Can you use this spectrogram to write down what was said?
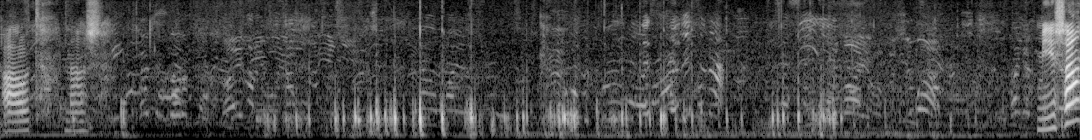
А от наш. Міша?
